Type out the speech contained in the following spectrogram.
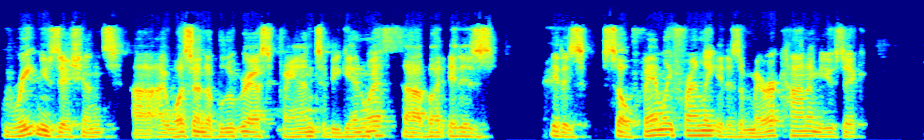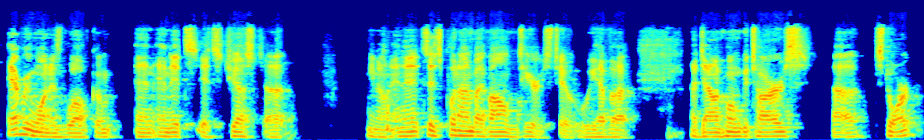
great musicians. Uh, I wasn't a bluegrass fan to begin with, uh, but it is it is so family friendly. It is Americana music everyone is welcome, and and it's it's just uh, you know, and it's it's put on by volunteers too. We have a a down home guitars uh, store.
